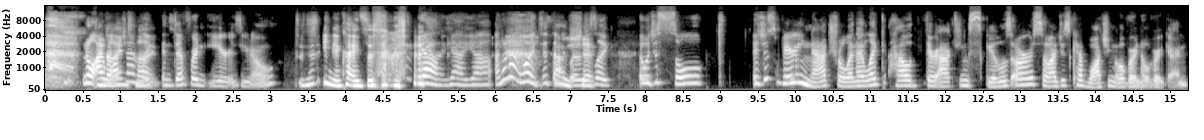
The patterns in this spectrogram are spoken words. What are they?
No, I Nine watched them like in times. different years, you know? 你是一年看一次是不是？ Yeah, yeah, yeah. I don't know how I did that, Holy but it was shit. just like, it was just so, it's just very natural. And I like how their acting skills are. So I just kept watching over and over again.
